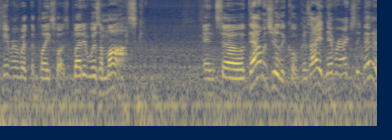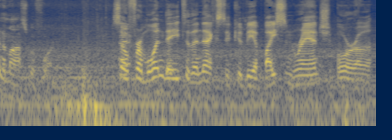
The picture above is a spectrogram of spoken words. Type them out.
can't remember what the place was, but it was a mosque and so that was really cool because I had never actually been in a mosque before. So I, from one day to the next, it could be a bison ranch or a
